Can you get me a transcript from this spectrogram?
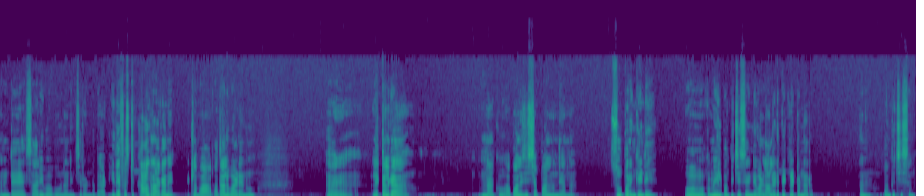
అని అంటే సారీ బాబు నా నుంచి రెండు బ్యాడ్ ఇదే ఫస్ట్ కాల్ రాగానే ఇట్లా బా పదాలు వాడాను. లిటరల్గా నాకు అపాలజీస్ చెప్పాలనుంది అన్న. సూపర్ ఇంకేంటి? ఒక మెయిల్ పంపించేసేయండి వాళ్ళు ఆల్రెడీ పెట్టినట్టున్నారు. పంపించేశాను. పంపించేసాను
